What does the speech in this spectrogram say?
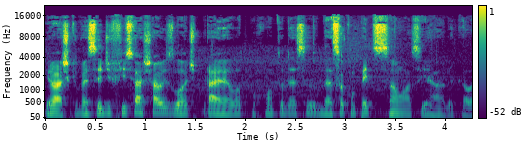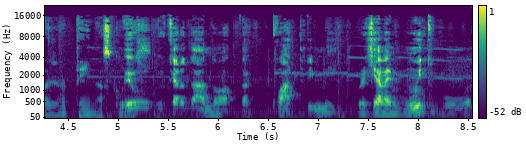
eu acho que vai ser difícil achar o slot pra ela por conta dessa, dessa competição acirrada que ela já tem nas Eu, cores. eu quero dar a nota 4,5, porque ela é muito boa.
